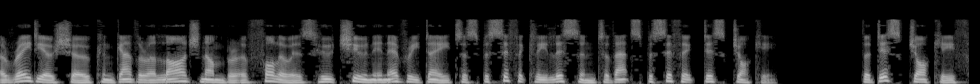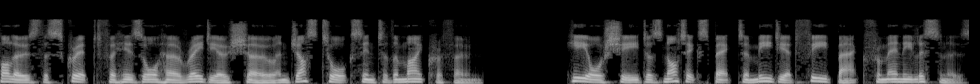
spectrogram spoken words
a radio show can gather a large number of followers who tune in every day to specifically listen to that specific disc jockey. The disc jockey follows the script for his or her radio show and just talks into the microphone. He or she does not expect immediate feedback from any listeners.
